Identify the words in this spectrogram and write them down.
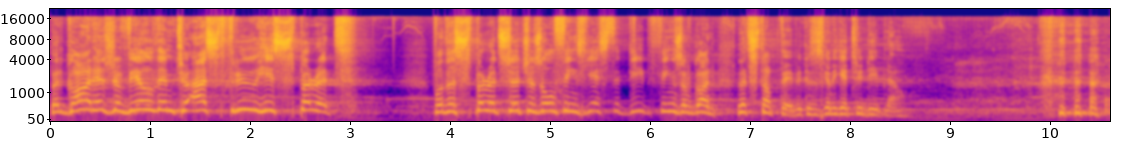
But God has revealed them to us through his Spirit. For the Spirit searches all things, yes, the deep things of God. Let's stop there because it's going to get too deep now.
